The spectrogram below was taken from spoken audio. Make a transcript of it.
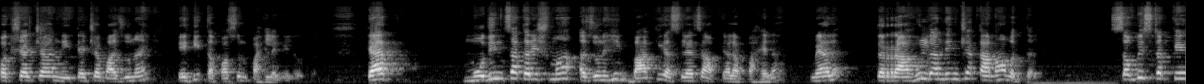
पक्षाच्या नेत्याच्या बाजूने हेही तपासून पाहिलं गेलं होतं. त्यात मोदींचा करिश्मा अजूनही बाकी असल्याचं आपल्याला पाहायला मिळालं. तर राहुल गांधींच्या कामाबद्दल सव्वीस टक्के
